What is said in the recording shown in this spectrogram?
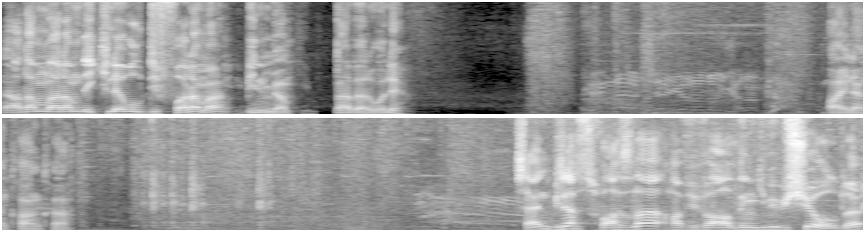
Yani adamla aramda 2 level diff var ama bilmiyorum. Ne haber Volley? Aynen kanka. Sen biraz fazla hafife aldın gibi bir şey oldu.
